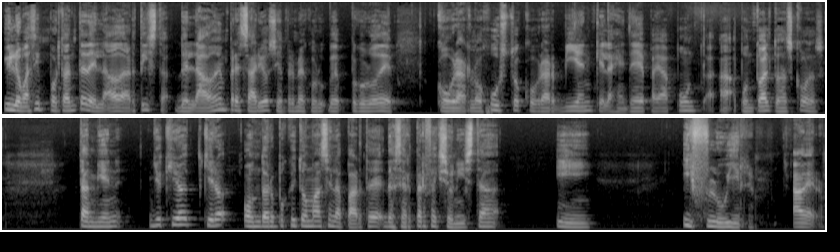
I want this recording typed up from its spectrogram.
y lo más importante del lado de artista. Del lado de empresario siempre me procuro de cobrar lo justo, cobrar bien, que la gente me pague a punto, a puntual, todas esas cosas. También yo quiero, quiero ahondar un poquito más en la parte de ser perfeccionista y, y fluir. A ver,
